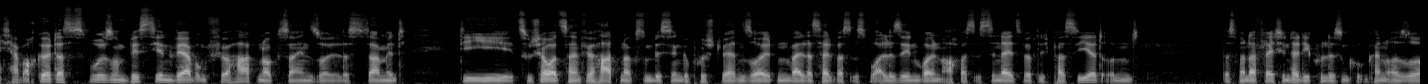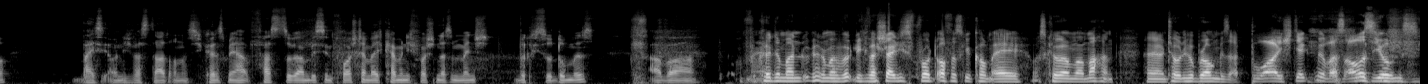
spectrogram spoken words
Ich habe auch gehört, dass es wohl so ein bisschen Werbung für Hard Knocks sein soll, dass damit die Zuschauerzahlen für Hard Knocks ein bisschen gepusht werden sollten, weil das halt was ist, wo alle sehen wollen, ach, was ist denn da jetzt wirklich passiert und dass man da vielleicht hinter die Kulissen gucken kann oder so. Weiß ich auch nicht, was da drin ist. Ich könnte es mir fast sogar ein bisschen vorstellen, weil ich kann mir nicht vorstellen, dass ein Mensch wirklich so dumm ist. Aber Könnte man, könnte man wirklich wahrscheinlich ins Front Office gekommen, ey, was können wir mal machen? Dann hat Antonio Brown gesagt, boah, ich denk mir was aus, Jungs.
